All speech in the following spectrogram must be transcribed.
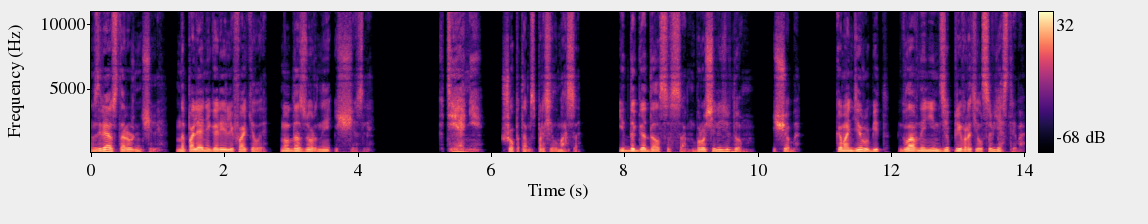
Зря осторожничали. На поляне горели факелы, но дозорные исчезли. — Где они? — шепотом спросил Масса. И догадался сам. Бросились в дом. Еще бы. Командир убит, главный ниндзя превратился в ястреба.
